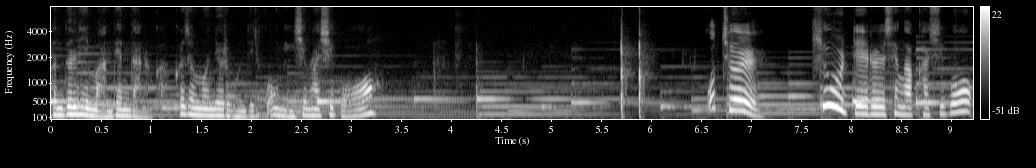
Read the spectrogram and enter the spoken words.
흔들리면 안 된다는 거. 그 점은 여러분들이 꼭 명심하시고. 꽃을 키울 때를 생각하시고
